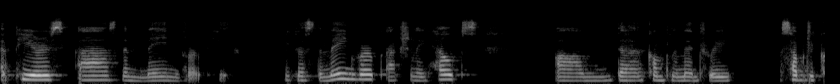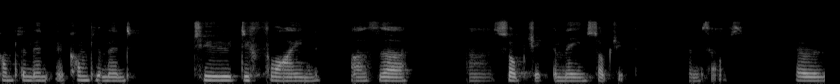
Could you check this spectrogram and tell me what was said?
appears as the main verb here because the main verb actually helps um, the complementary subject complement uh, complement to define uh, the uh, subject the main subject themselves so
